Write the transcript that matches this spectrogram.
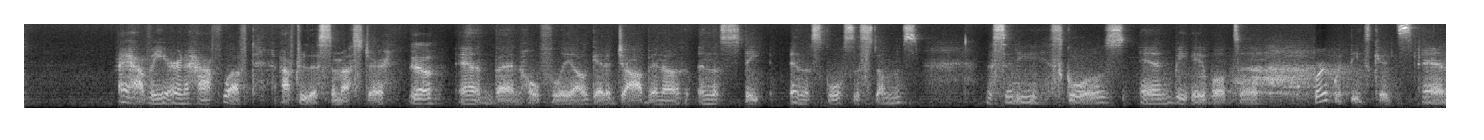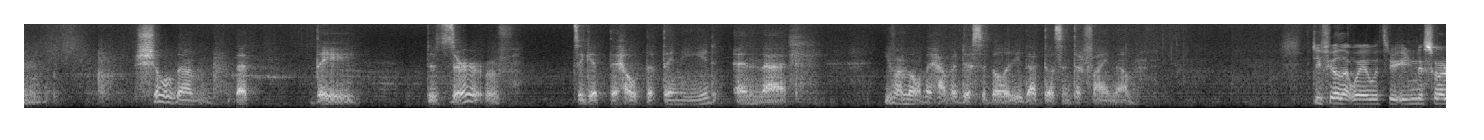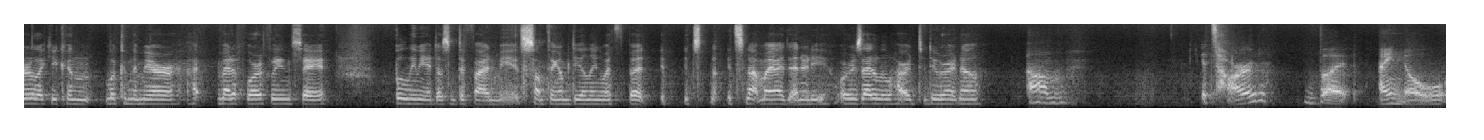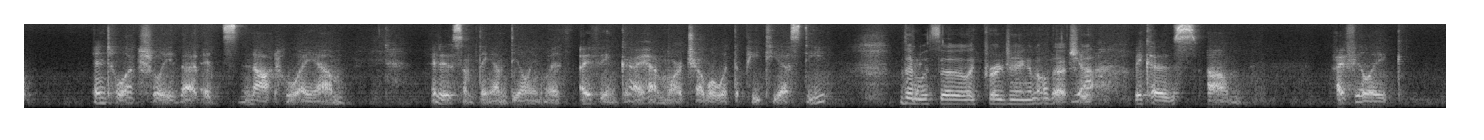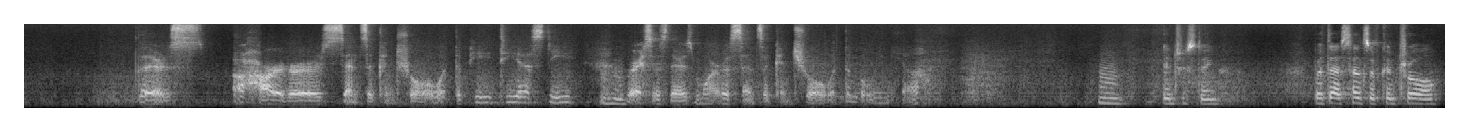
i have a year and a half left after this semester. Yeah. and then hopefully i'll get a job in a in the state in the school systems the city schools and be able to work with these kids and show them that they deserve to get the help that they need and that even though they have a disability that doesn't define them Do you feel that way with your eating disorder? Like you can look in the mirror metaphorically and say, bulimia doesn't define me. It's something I'm dealing with, but it, it's, it's not my identity. Or is that a little hard to do right now? Um, it's hard but i know intellectually that it's not who i am it is something i'm dealing with i think i have more trouble with the ptsd Than with the like purging and all that shit. Yeah, because um, I feel like there's a harder sense of control with the PTSD versus there's more of a sense of control with the bulimia. Hmm. Interesting. But that sense of control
